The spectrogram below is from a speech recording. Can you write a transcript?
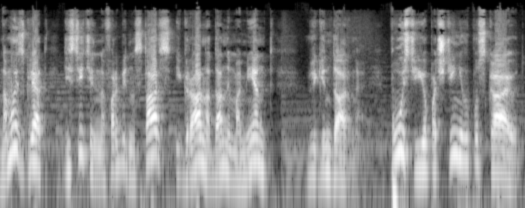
На мой взгляд, действительно, Forbidden Stars игра на данный момент легендарная – Пусть ее почти не выпускают.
